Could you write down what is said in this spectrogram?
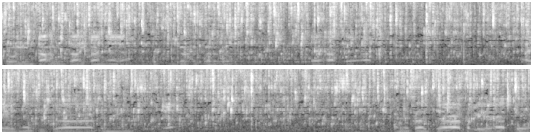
tuh lincah-lincah ikannya ya segar-segar sehat-sehat airnya juga bening ya. Hanya saja terlihat tuh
